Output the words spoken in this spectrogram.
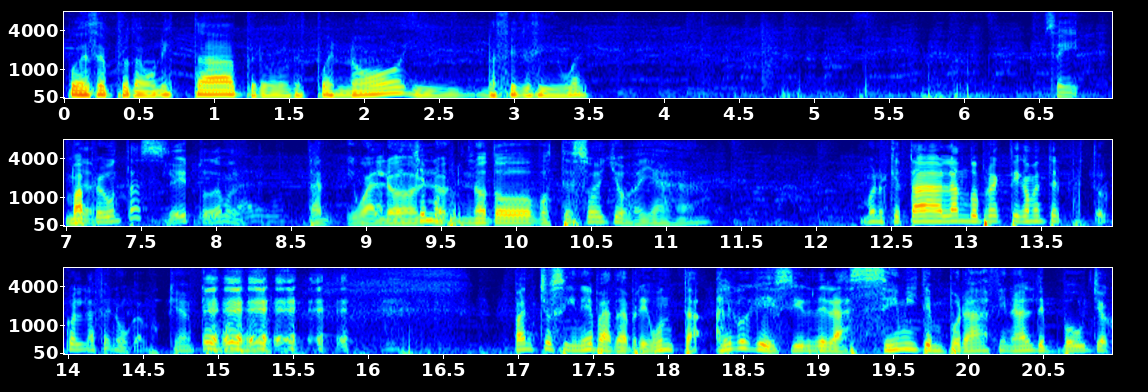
puede ser protagonista, pero después no, y la serie sigue igual. Sí. ¿Más preguntas? Listo, dámelo. igual lo, noto bostezo yo allá. ¿ah? Bueno, es que estaba hablando prácticamente el pastor con la fenuca. Pues, Pancho Cinepata pregunta, ¿algo que decir de la semi-temporada final de BoJack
